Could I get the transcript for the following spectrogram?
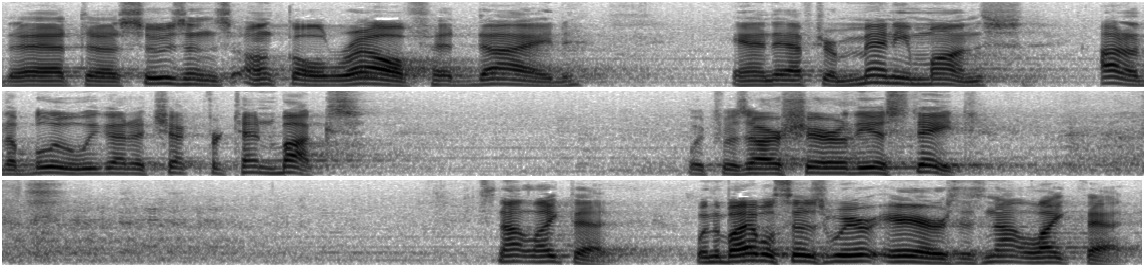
that uh, Susan's uncle Ralph had died, and after many months, out of the blue, we got a check for 10 bucks which was our share of the estate. It's not like that. When the Bible says we're heirs, it's not like that.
